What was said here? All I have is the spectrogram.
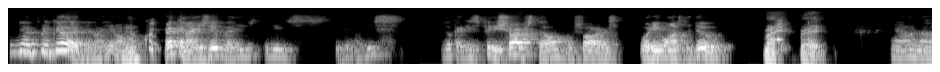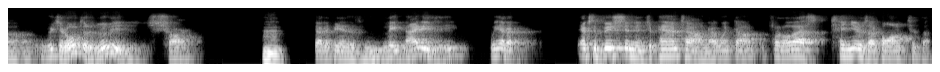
He's doing pretty good. You know, you Yeah. don't quite recognize it, but he's he's you know he's look like he's pretty sharp still as far as what he wants to do. Right. Right. You know, and, uh, Richard Ota really sharp. Hmm. Got to be in his late nineties. He we had a exhibition in Japantown. I went down for the last 10 years. I belonged to the,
